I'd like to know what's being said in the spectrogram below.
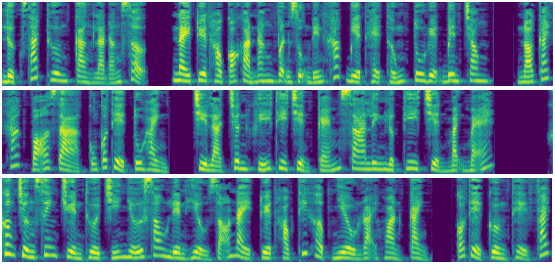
lực sát thương càng là đáng sợ. Này tuyệt học có khả năng vận dụng đến khác biệt hệ thống tu luyện bên trong, nói cách khác võ giả cũng có thể tu hành chỉ là chân khí thi triển kém xa linh lực thi triển mạnh mẽ. Khương trường sinh truyền thừa trí nhớ sau liền hiểu rõ này tuyệt học thích hợp nhiều loại hoàn cảnh, có thể cường thể phách,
